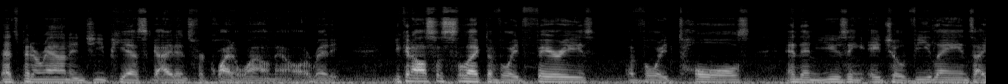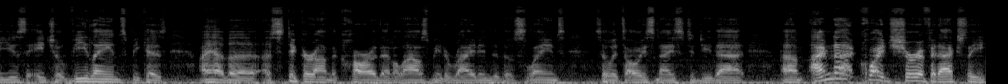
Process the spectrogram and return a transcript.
that's been around in GPS guidance for quite a while now already. You can also select avoid ferries, avoid tolls, and then using HOV lanes. I use the HOV lanes because I have a, a, sticker on the car that allows me to ride into those lanes. So it's always nice to do that. Um, I'm not quite sure if it actually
